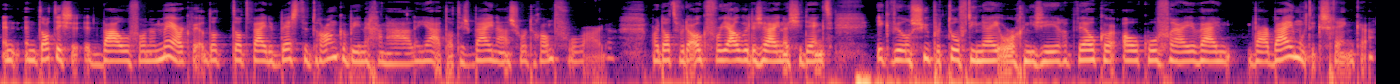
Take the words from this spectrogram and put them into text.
En, en dat is het bouwen van een merk. Dat, dat wij de beste dranken binnen gaan halen, ja, dat is bijna een soort randvoorwaarde. Maar dat we er ook voor jou willen zijn als je denkt, ik wil een super tof diner organiseren. Welke alcoholvrije wijn, waarbij moet ik schenken?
